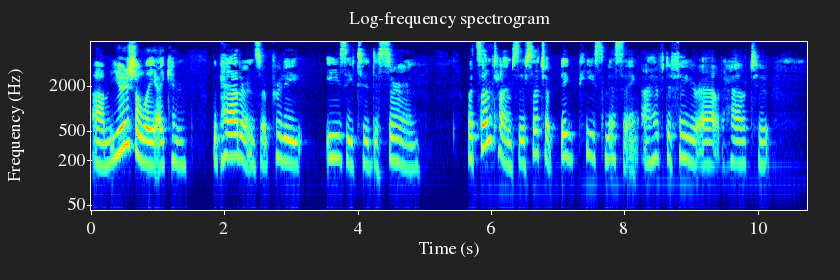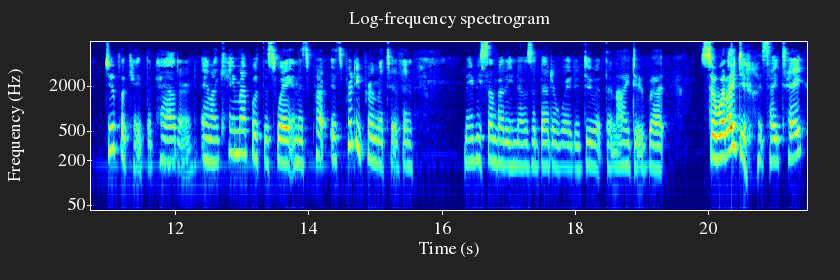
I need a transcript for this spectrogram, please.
Um, usually, I can, the patterns are pretty easy to discern, but sometimes there's such a big piece missing, I have to figure out how to duplicate the pattern. And I came up with this way, and it's it's pretty primitive, and maybe somebody knows a better way to do it than I do. But so what I do is I take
